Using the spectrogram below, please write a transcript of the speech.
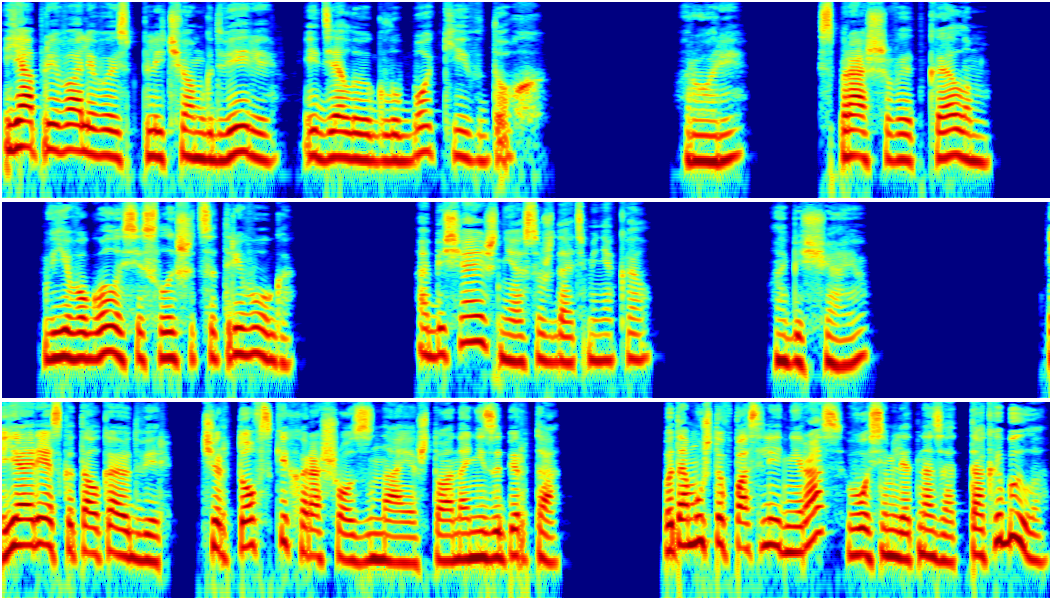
Я приваливаюсь плечом к двери и делаю глубокий вдох. «Рори?» — спрашивает Кэллом. В его голосе слышится тревога. Обещаешь не осуждать меня, Кэл? Обещаю. Я резко толкаю дверь, чертовски хорошо зная, что она не заперта. Потому что в последний раз, восемь лет назад, так и было.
